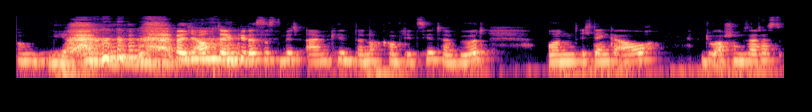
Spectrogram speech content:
Oh, ja. Weil ich auch denke, dass es mit einem Kind dann noch komplizierter wird. Und ich denke auch, wie du auch schon gesagt hast,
